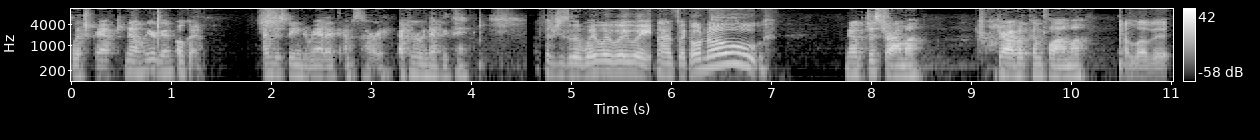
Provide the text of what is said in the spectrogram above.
Witchcraft. No, you're good. Okay. I'm just being dramatic. I'm sorry. I've ruined everything. I thought she said, wait, wait, wait, wait. And I was like, oh no. Nope, just drama. Drama conflama. I love it.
